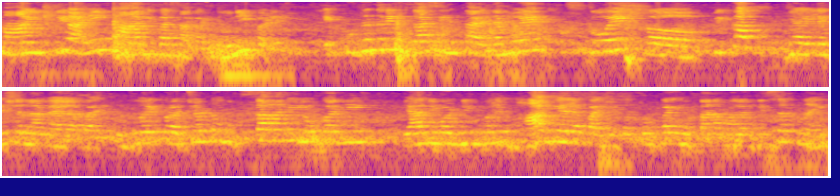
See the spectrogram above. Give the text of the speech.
महायुती आणि महाविकास आघाडी दोन्हीकडे एक कुठेतरी उदासीनता आहे. त्यामुळे तो एक पिकअप या इलेक्शनला मिळायला पाहिजे. जो एक प्रचंड उत्साहाने लोकांनी या निवडणुकीमध्ये भाग घ्यायला पाहिजे तर तो काही होताना मला दिसत नाही.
